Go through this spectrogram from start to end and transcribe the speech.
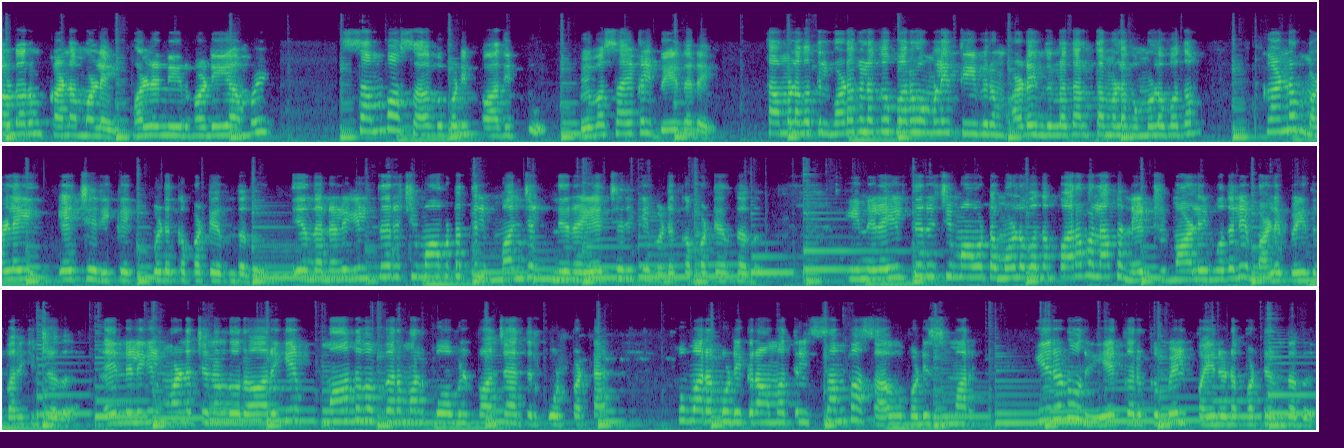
தொடரும் கனமழை மழைநீர் வடியாமல் சம்பா சாகுபடி பாதிப்பு விவசாயிகள் வேதனை. தமிழகத்தில் வடகிழக்கு பருவமழை தீவிரம் அடைந்துள்ளதால் தமிழகம் முழுவதும் கனமழை எச்சரிக்கை விடுக்கப்பட்டிருந்தது. இந்த நிலையில் திருச்சி மாவட்டத்தில் மஞ்சள் நிற எச்சரிக்கை விடுக்கப்பட்டிருந்தது. இந்நிலையில் திருச்சி மாவட்டம் முழுவதும் பரவலாக நேற்று மாலை முதலே மழை பெய்து வருகின்றது. இந்நிலையில் மணச்சநல்லூர் அருகே மாதவ பெருமாள் கோவில் பஞ்சாயத்திற்கு உட்பட்ட குமரகுடி கிராமத்தில் சம்பா சாகுபடி சுமார் இருநூறு ஏக்கருக்கு மேல் பயிரிடப்பட்டிருந்தது.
